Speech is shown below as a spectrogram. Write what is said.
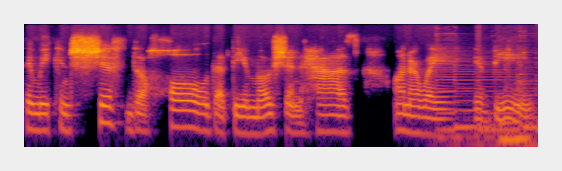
then we can shift the hold that the emotion has on our way of being.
